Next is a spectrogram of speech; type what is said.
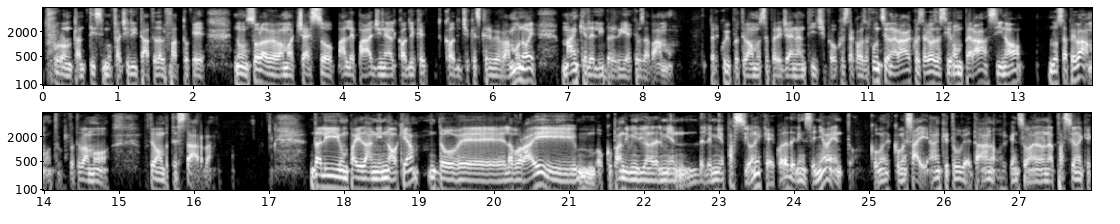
furono tantissimo facilitate dal fatto che non solo avevamo accesso alle pagine, al codice, codice che scrivevamo noi, ma anche alle librerie che usavamo. Per cui potevamo sapere già in anticipo questa cosa funzionerà, questa cosa si romperà, sì, no, lo sapevamo, potevamo, potevamo testarla. Da lì un paio d'anni in Nokia, dove lavorai mm, occupandomi di una delle mie, delle mie passioni, che è quella dell'insegnamento. Come, come, sai, anche tu Gaetano, perché insomma è una passione che,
